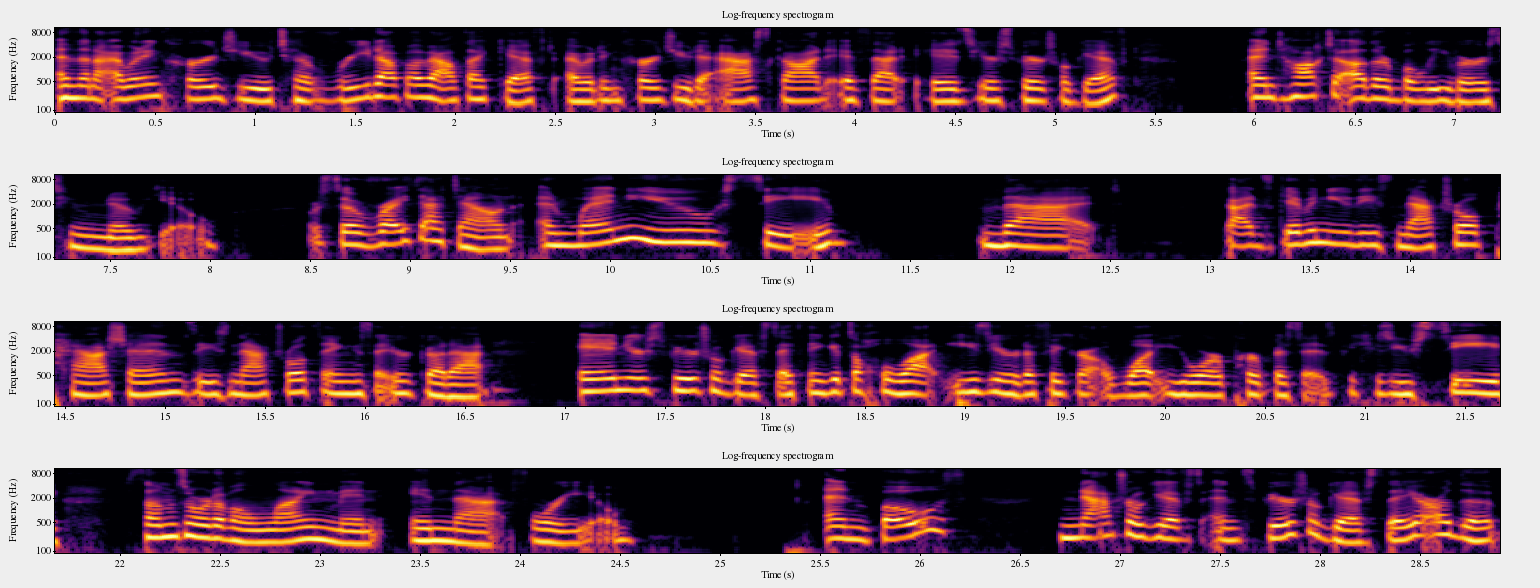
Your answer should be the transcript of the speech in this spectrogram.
And then I would encourage you to read up about that gift. I would encourage you to ask God if that is your spiritual gift and talk to other believers who know you. So write that down. And when you see that God's given you these natural passions, these natural things that you're good at, and your spiritual gifts, I think it's a whole lot easier to figure out what your purpose is because you see some sort of alignment in that for you. And both natural gifts and spiritual gifts, they are the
